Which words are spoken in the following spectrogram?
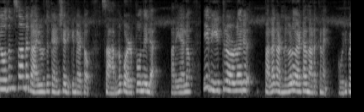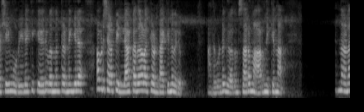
ഗൗതം സാറിന്റെ കാര്യം കൊടുത്ത് ടെൻഷൻ അടിക്കണ്ട കേട്ടോ. സാറിന് കുഴപ്പമൊന്നുമില്ല. അറിയാലോ ഈ വീട്ടിലുള്ളൊരു പല കണ്ണുകളുമായിട്ടാണ് നടക്കണേ. ഒരു പക്ഷേ ഈ മുറിയിലേക്ക് കയറി വന്നിട്ടുണ്ടെങ്കിൽ അവിടെ ചിലപ്പോൾ ഇല്ലാ കഥകളൊക്കെ ഉണ്ടാക്കിന്ന് വരും. അതുകൊണ്ട് ഗൗതം സാറ് മാറി നിൽക്കുന്ന എന്നാണ്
